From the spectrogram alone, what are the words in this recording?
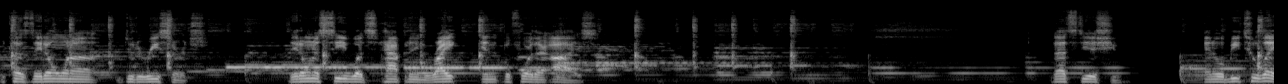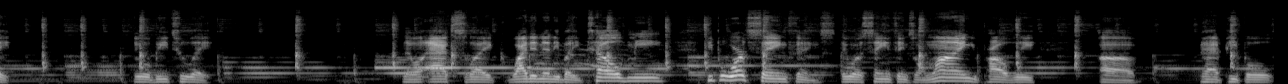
because they don't want to do the research. They don't want to see what's happening right in before their eyes. That's the issue. And it will be too late. It will be too late. They will ask like, why didn't anybody tell me? People were saying things. They were saying things online. You probably uh, had people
